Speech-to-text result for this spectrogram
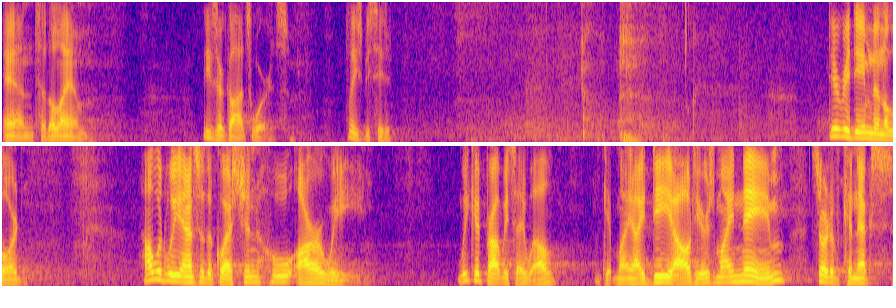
and to the Lamb. These are God's words. Please be seated. Dear redeemed in the Lord, how would we answer the question, Who are we? We could probably say, well, get my ID out, here's my name. Sort of connects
